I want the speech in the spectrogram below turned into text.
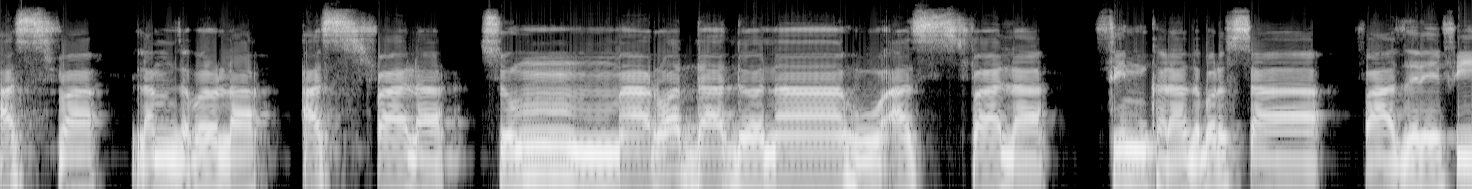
আসফা লাম জবর লা আসফালা সুম্মা রদাদনাহু আসফালা সিন খারা জবর সা ফা জেরে ফি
